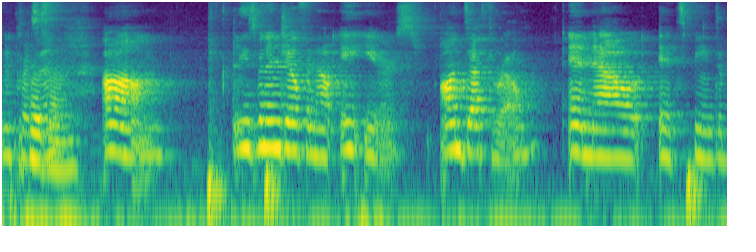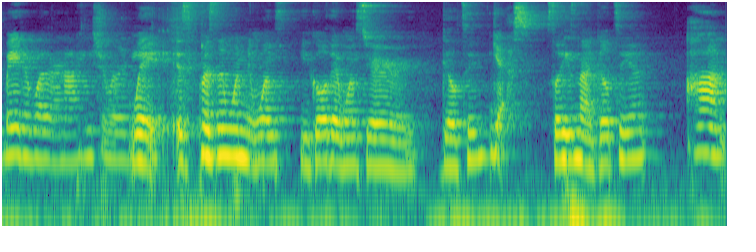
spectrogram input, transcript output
and prison. prison. Um, and he's been in jail for now eight years on death row, and now it's being debated whether or not he should really be. Wait, is prison when once you go there once you're guilty? Yes. So he's not guilty yet. Um.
